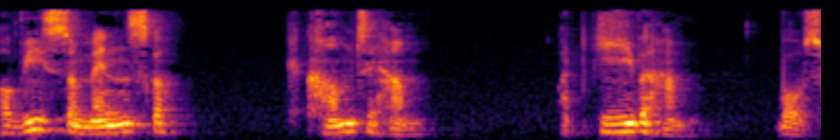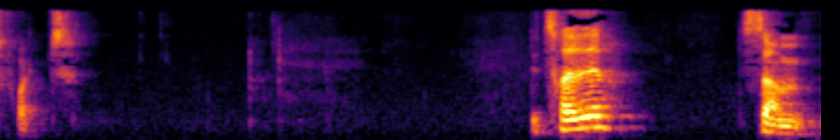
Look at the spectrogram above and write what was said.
Og vi som mennesker kan komme til ham og give ham vores frygt. Det tredje, som,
